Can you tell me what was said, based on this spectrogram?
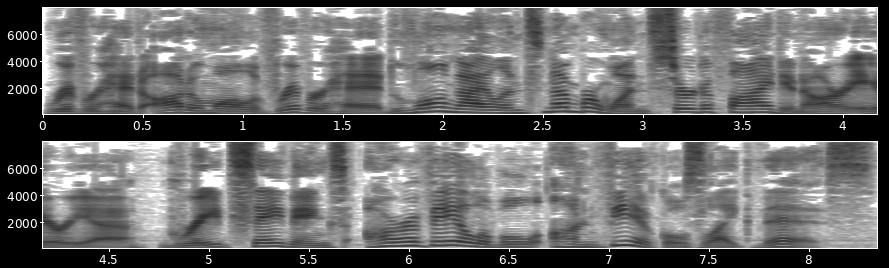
Riverhead Auto Mall of Riverhead, Long Island's number one certified in our area. Great savings are available on vehicles like this.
